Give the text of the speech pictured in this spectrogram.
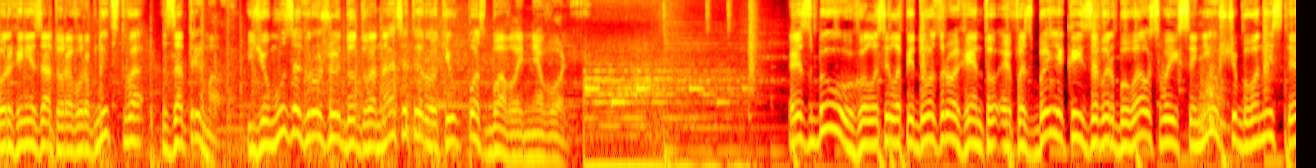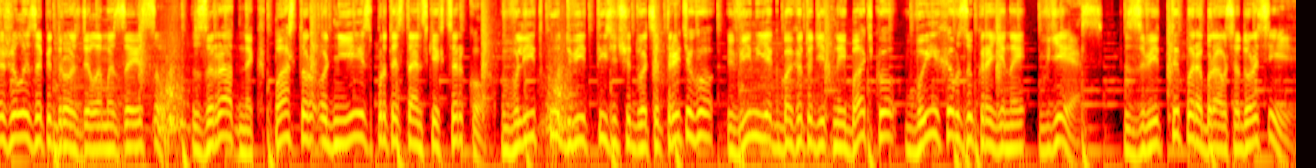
Організатора виробництва затримали. Йому загрожує до 12 років позбавлення волі. СБУ оголосила підозру агенту ФСБ, який завербував своїх синів, щоб вони стежили за підрозділами ЗСУ. Зрадник, пастор однієї з протестантських церков. Влітку 2023-го він, як багатодітний батько, виїхав з України в ЄС. Звідти перебрався до Росії,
